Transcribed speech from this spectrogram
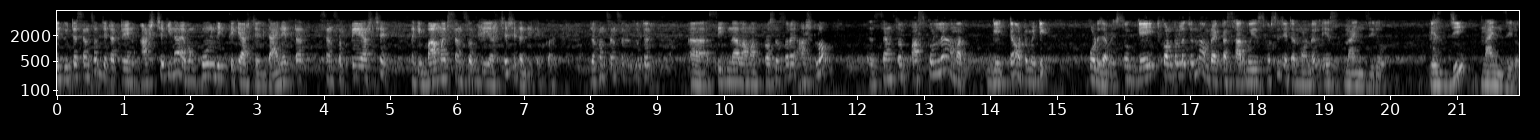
এই দুইটা সেন্সর যেটা ট্রেন আসছে কিনা এবং কোন দিক থেকে আসছে, ডাইনেরটা সেন্সর পেয়ে আসছে নাকি বামের সেন্সর দিয়ে আসছে সেটা ডিটেক্ট করে। যখন সেন্সরের দুটোর সিগনাল আমার প্রসেসরে আসলো সেন্সর পাস করলে আমার গেটটা অটোমেটিক পড়ে যাবে। সো গেট কন্ট্রোলের জন্য আমরা একটা সার্ভো ইউজ করছি, যেটার model S nine zero S G nine zero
